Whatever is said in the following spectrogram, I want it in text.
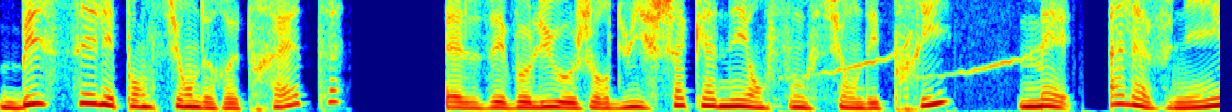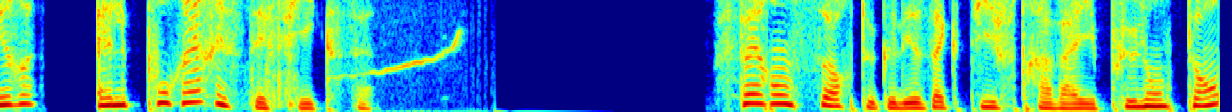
baisser les pensions de retraite, elles évoluent aujourd'hui chaque année en fonction des prix, mais à l'avenir, elles pourraient rester fixes. Faire en sorte que les actifs travaillent plus longtemps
